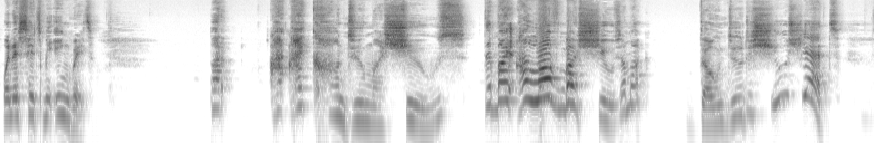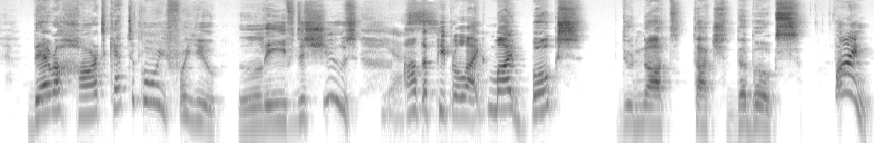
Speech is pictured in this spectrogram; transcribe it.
when they say to me, Ingrid, but I, I can't do my shoes. They might, I love my shoes. I'm like, don't do the shoes yet. They're a hard category for you. Leave the shoes. yes. Other people are like, my books, do not touch the books. Fine.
